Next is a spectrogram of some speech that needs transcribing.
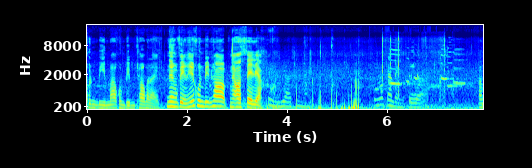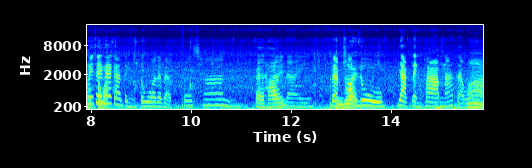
คุณบีมว่าคุณบีมชอบอะไรหนึ่งสิ่งที่คุณบีมชอบในออสเตรเลียสิ่งเดียวใช่ไหมคิดว่าการแต่งตัวการแต่ไม่งใช่ตัวแค่การแต่งตัวแต่แบบแฟชั่นแฟชั่นใดๆแบบเห็นชด้อวยบดูอยากแต่งตามนะ แต่ว่าอืม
